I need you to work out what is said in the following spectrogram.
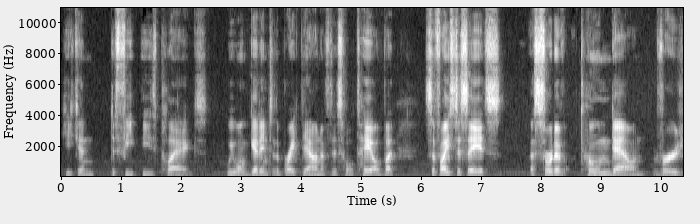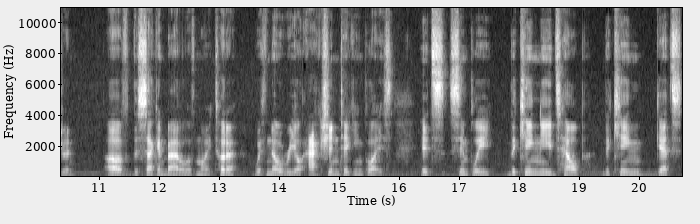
he can defeat these plagues. We won't get into the breakdown of this whole tale, but suffice to say, it's a sort of toned down version of the second battle of Moytura with no real action taking place. It's simply the king needs help, the king gets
